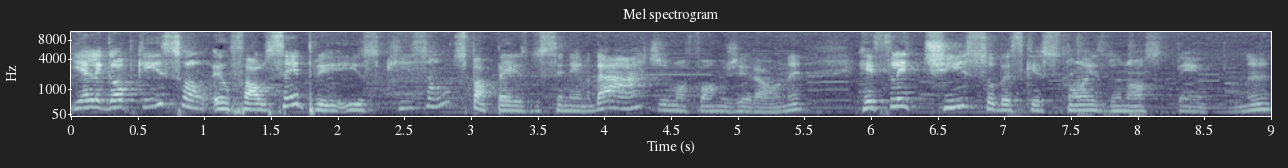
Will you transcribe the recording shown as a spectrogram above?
E é legal porque isso é eu falo sempre isso que isso é um dos papéis do cinema, da arte de uma forma geral, né? Refletir sobre as questões do nosso tempo, né?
